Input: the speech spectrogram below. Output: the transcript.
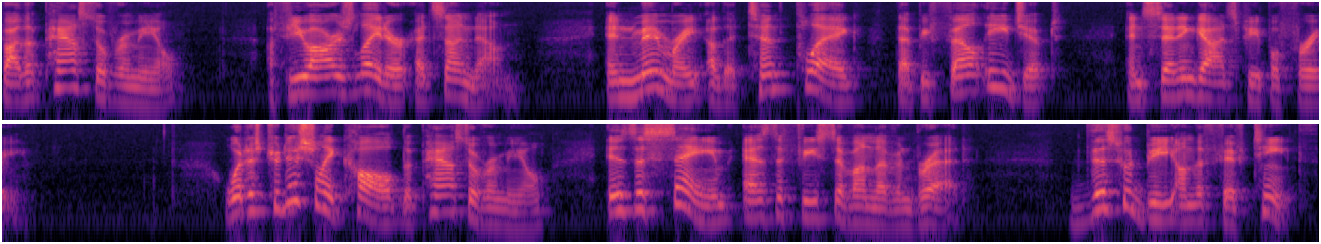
by the Passover meal a few hours later at sundown, in memory of the 10th plague that befell Egypt and setting God's people free. What is traditionally called the Passover meal is the same as the Feast of Unleavened Bread. This would be on the 15th.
